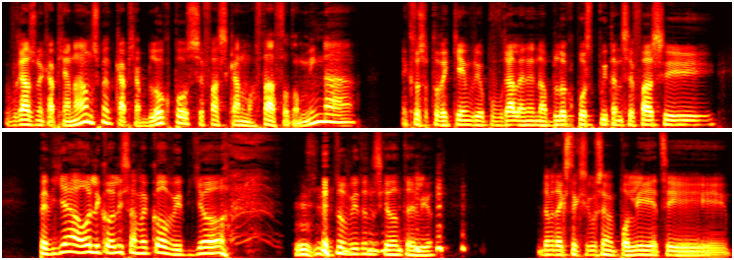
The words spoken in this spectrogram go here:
Βγάζουν κάποια announcement, κάποια blog post, σε φάση κάνουμε αυτά αυτό το μήνα. Εκτός από το Δεκέμβριο που βγάλανε ένα blog post που ήταν σε φάση παιδιά, όλοι κολλήσαμε COVID. Γιο. το βίντεο είναι σχεδόν τέλειο. Εν τω μεταξύ το εξηγούσαμε πολύ έτσι,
